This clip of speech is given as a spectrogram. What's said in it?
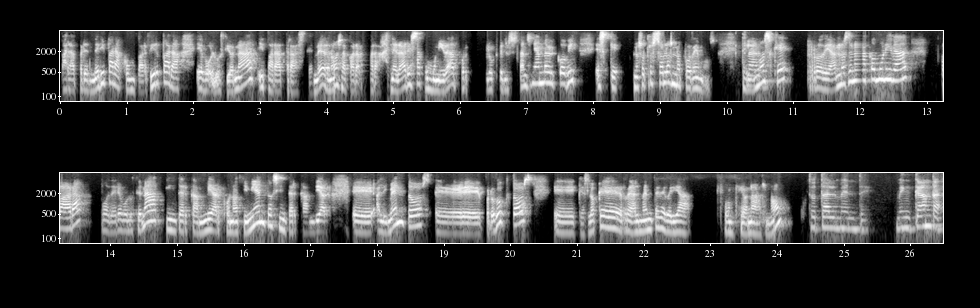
para aprender y para compartir, para evolucionar y para trascender, ¿no? O sea, para, generar esa comunidad, porque lo que nos está enseñando el COVID es que nosotros solos no podemos. Tenemos que rodearnos de una comunidad para poder evolucionar, intercambiar conocimientos, intercambiar eh, alimentos, eh, productos, eh, que es lo que realmente debería funcionar, ¿no? Totalmente. Me encanta.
